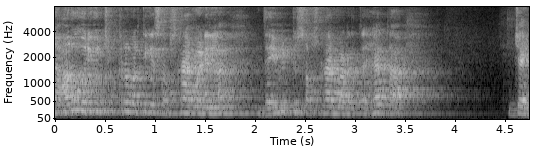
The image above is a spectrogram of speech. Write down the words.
ಯಾರೂವರೆಗೂ ಚಕ್ರವರ್ತಿಗೆ ಸಬ್ಸ್ಕ್ರೈಬ್ ಮಾಡಿಲ್ಲ, ದಯವಿಟ್ಟು ಸಬ್ಸ್ಕ್ರೈಬ್ ಮಾಡಿರ್ತಾ ಹೇಳ್ತಾ, ಜೈ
